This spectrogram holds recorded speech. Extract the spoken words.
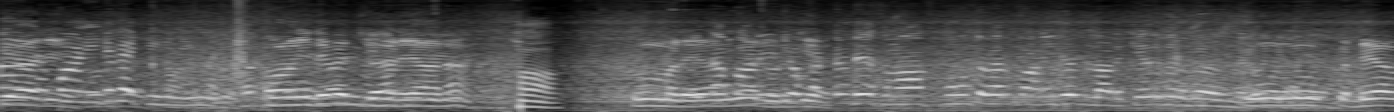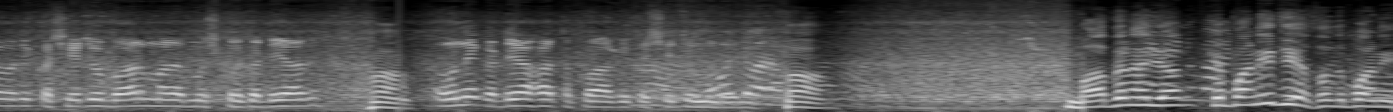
ਗਿਆ ਜੀ ਪਾਣੀ ਦੇ ਵਿੱਚ ਹੀ ਨਹੀਂ ਮਰਿਆ। ਪਾਣੀ ਦੇ ਵਿੱਚ ਹੀ ਲੜਿਆ ਨਾ। ਹਾਂ। ਤੂੰ ਮੜਿਆ ਨਹੀਂ ਰੁੜ ਗਿਆ। ਕੱਢਣ ਦੇ ਸਮਾਨ ਸਮੂਨ ਤੇ ਫਿਰ ਪਾਣੀ ਦੇ ਲੜ ਕੇ ਤੇ ਫਿਰ ਤੂੰ ਉਹਨੂੰ ਕੱਢਿਆ ਉਹਦੇ ਕੱਛੇ ਚੋਂ ਬਾਹਰ ਮਾੜਾ ਮੁਸ਼ਕਲ ਕੱਢਿਆ ਤੇ ਹਾਂ। ਉਹਨੇ ਕੱਢਿਆ ਹੱਥ ਪਾ ਕੇ ਕੱਛੇ ਚੋਂ ਮੁੰਡੇ ਨੇ। ਹਾਂ। ਮਾਰ ਦੇਣਾ ਯਾਰ ਕਿ ਪਾਣੀ ਜੀ ਅਸਲ ਤੇ ਪਾਣੀ।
